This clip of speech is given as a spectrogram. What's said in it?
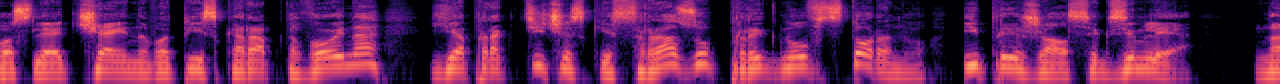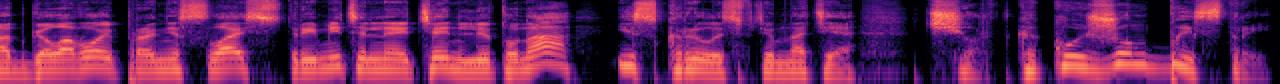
После отчаянного писка рапта-воина я практически сразу прыгнул в сторону и прижался к земле. Над головой пронеслась стремительная тень летуна и скрылась в темноте. Черт, какой же он быстрый!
